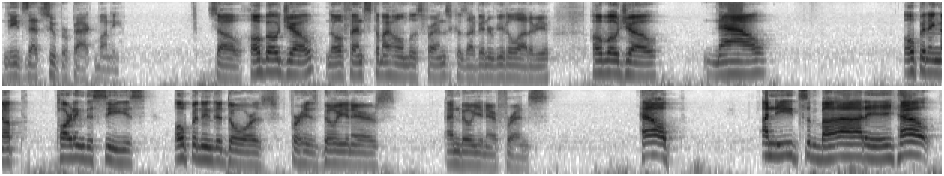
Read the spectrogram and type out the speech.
needs that super PAC money. So, Hobo Joe, no offense to my homeless friends because I've interviewed a lot of you. Hobo Joe now opening up, parting the seas, opening the doors for his billionaires and millionaire friends. Help! I need somebody. Help!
